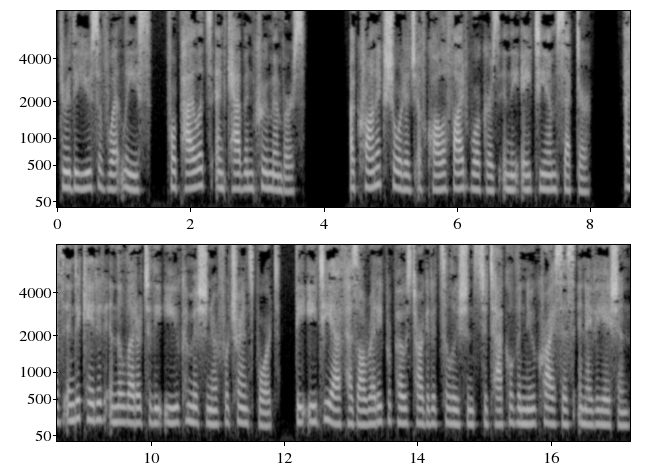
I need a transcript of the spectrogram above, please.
through the use of wet lease, for pilots and cabin crew members. A chronic shortage of qualified workers in the ATM sector. As indicated in the letter to the EU Commissioner for Transport, the ETF has already proposed targeted solutions to tackle the new crisis in aviation.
